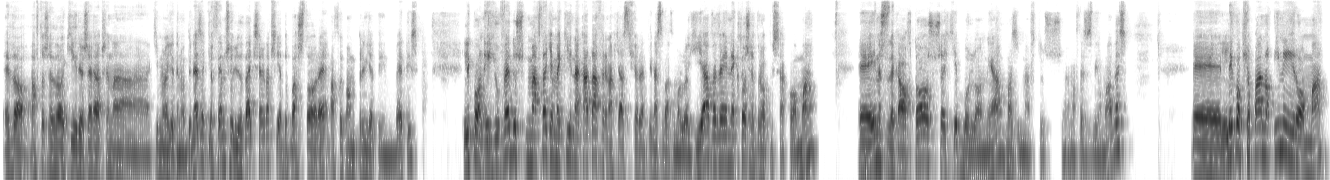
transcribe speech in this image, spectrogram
Εδώ, αυτός εδώ ο κύριος έγραψε ένα κείμενο για την Οντινέζα και ο Θέμης Ολιουδάκης έγραψε για τον Παστόρε, αφού είπαμε πριν για την Μπέτης. Λοιπόν, η Juventus με αυτά και με εκείνα κατάφερε να πιάσει τη Φιωρεντίνα στην βαθμολογία. Βέβαια είναι εκτός Ευρώπης ακόμα. Ε, είναι στους 18, όσους έχει και η Μπολόνια μαζί με, αυτούς, με αυτές τις δύο ομάδες. Ε, λίγο πιο πάνω είναι η Ρώμα,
